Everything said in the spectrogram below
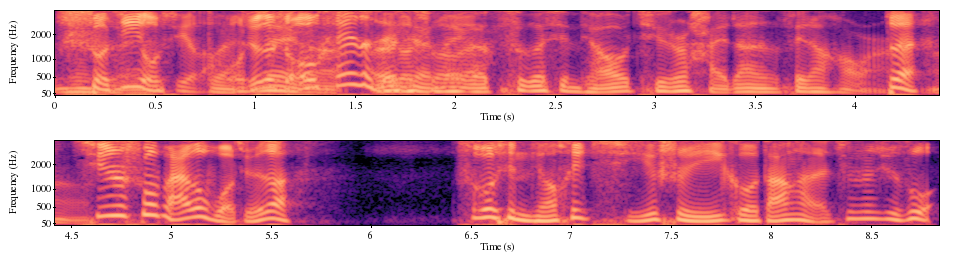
射击游戏了，我觉得是 OK 的。这而且那个刺客信条其实海战非常好玩，对，嗯其实说白了，我觉得《刺客信条：黑旗》是一个打海的精神续作，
